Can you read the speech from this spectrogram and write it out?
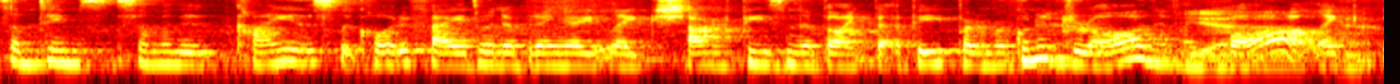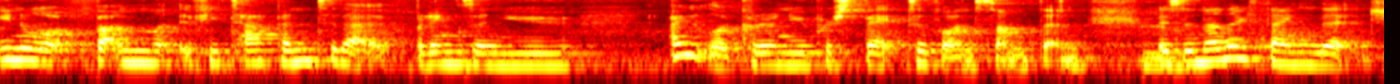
sometimes some of the clients look horrified when I bring out like sharpies and a blank bit of paper and we're going to draw and I'm like Yeah, what? like yeah. you know but if you tap into that it brings a new outlook or a new perspective on something. There's another thing that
